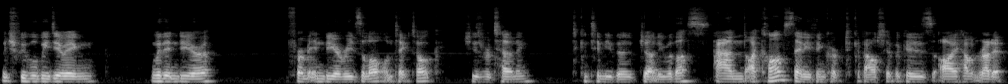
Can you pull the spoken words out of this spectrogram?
which we will be doing with India from India Reads a Lot on TikTok. She's returning to continue the journey with us. And I can't say anything cryptic about it because I haven't read it.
